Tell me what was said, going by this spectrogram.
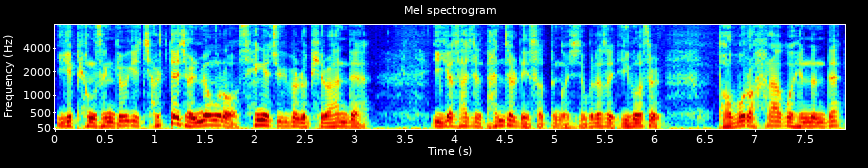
이게 평생 교육이 절대 절명으로 생애 주기별로 필요한데 이게 사실 단절돼 있었던 것이죠. 그래서 이것을 법으로 하라고 했는데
